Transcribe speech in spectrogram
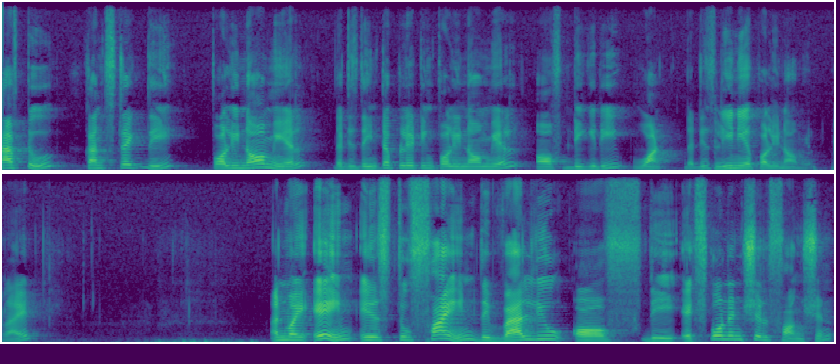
have to construct the polynomial that is the interpolating polynomial of degree 1 that is linear polynomial right. And my aim is to find the value of the exponential function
